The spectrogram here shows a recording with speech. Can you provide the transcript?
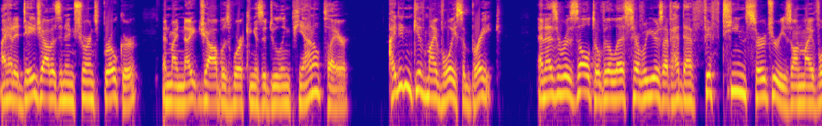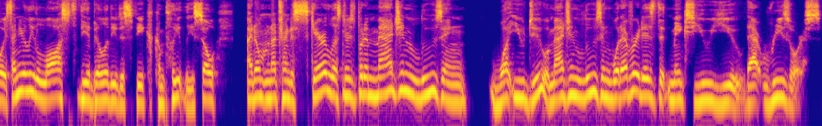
I had a day job as an insurance broker and my night job was working as a dueling piano player. I didn't give my voice a break. And as a result, over the last several years, I've had to have 15 surgeries on my voice. I nearly lost the ability to speak completely. So I don't, I'm not trying to scare listeners, but imagine losing what you do. Imagine losing whatever it is that makes you you, that resource.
